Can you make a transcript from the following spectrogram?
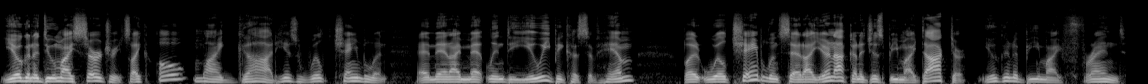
You're going to do my surgery. It's like, oh my God, here's Wilt Chamberlain. And then I met Lynda Huey because of him. But Wilt Chamberlain said, "Ah, You're not going to just be my doctor, you're going to be my friend.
